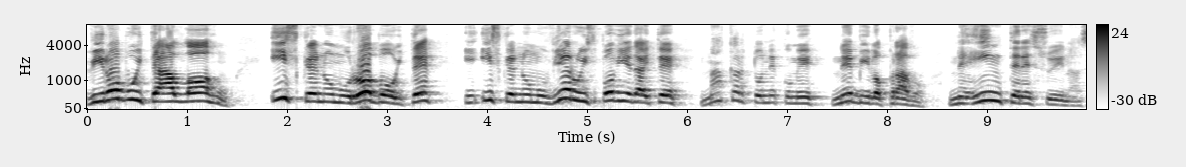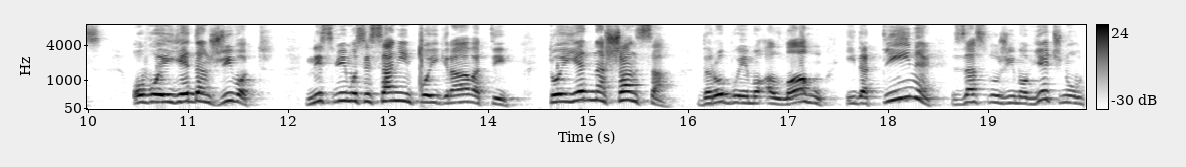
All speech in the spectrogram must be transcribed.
Vi robujte Allahu, iskreno mu robujte i iskreno mu vjeru ispovjedajte, makar to nekome ne bilo pravo. Ne interesuje nas. Ovo je jedan život. Ne smijemo se sa njim poigravati. To je jedna šansa da robujemo Allahu i da time zaslužimo vječno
